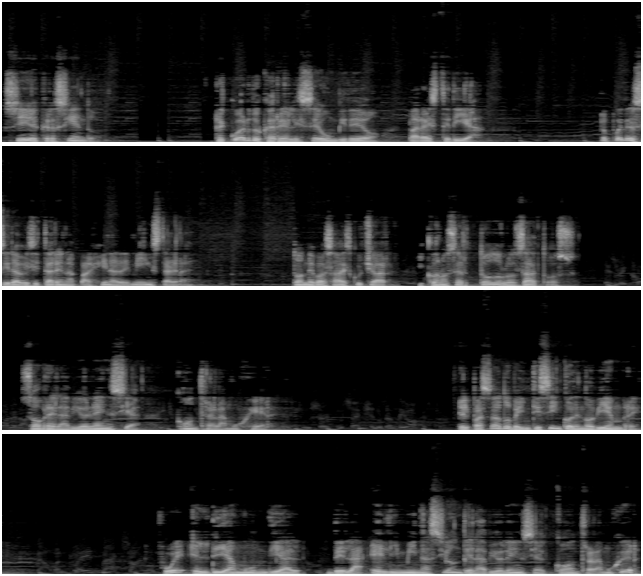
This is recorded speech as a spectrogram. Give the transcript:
sigue creciendo. Recuerdo que realicé un video para este día. Lo puedes ir a visitar en la página de mi Instagram donde vas a escuchar y conocer todos los datos sobre la violencia contra la mujer. El pasado 25 de noviembre fue el Día Mundial de la Eliminación de la Violencia contra la Mujer.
